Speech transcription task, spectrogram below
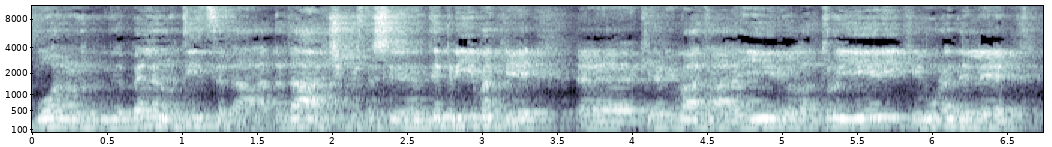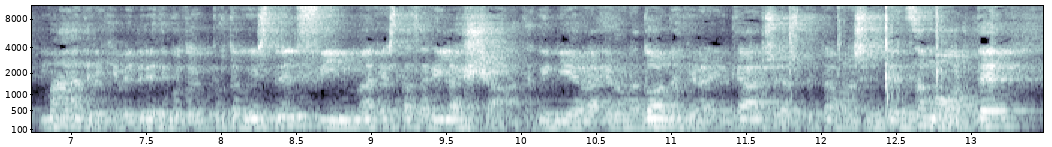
una, una bella notizia da, da, darci questa sera in anteprima che, eh, che, è arrivata ieri o l'altro ieri che una delle madri che vedrete protagoniste del film è stata rilasciata. Quindi era, era una donna che era in carcere e aspettava una sentenza a morte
